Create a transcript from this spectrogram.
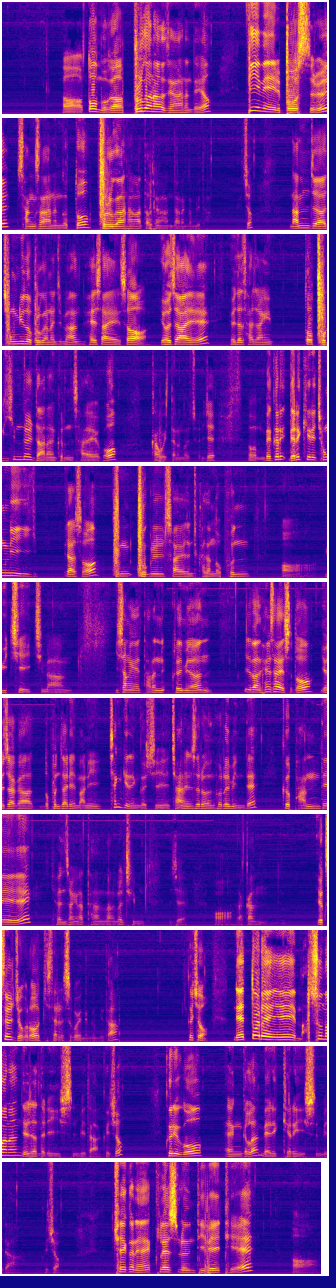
어, 또 뭐가 불가능하다고 생각하는데요. 피메일 보스를 상상하는 것도 불가능하다고 생각한다는 겁니다. 그죠? 남자 총리도 불가능하지만 회사에서 여자의 여자 사장이 또 보기 힘들다는 그런 사회고 가고 있다는 거죠. 이제 어, 메르, 메르켈이 총리라서 국, 국일 사회에서 가장 높은 어, 위치에 있지만 이상하게 다른 그러면 일반 회사에서도 여자가 높은 자리에 많이 챙기는 것이 자연스러운 흐름인데 그 반대의 현상이 나타난다는 걸 지금 이제 어 약간 역설적으로 기사를 쓰고 있는 겁니다. 그죠? 내 또래에 마- 수많은 여자들이 있습니다. 그죠? 그리고 앵글라 메리켈이 있습니다. 그죠? 최근에 클래스룸 디베이트에 어,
